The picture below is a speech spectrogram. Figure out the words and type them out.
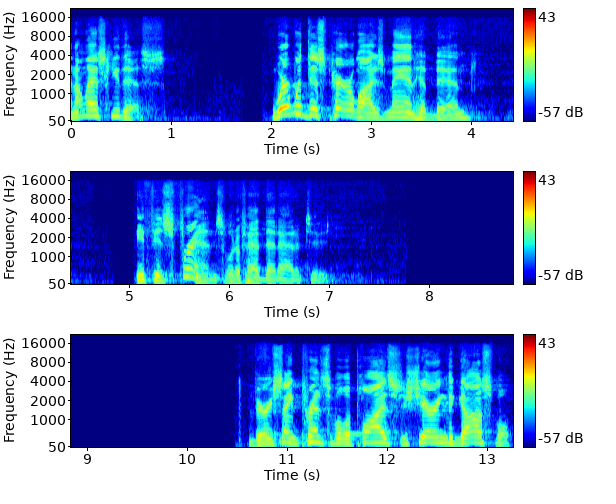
And I'll ask you this where would this paralyzed man have been if his friends would have had that attitude? The very same principle applies to sharing the gospel.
